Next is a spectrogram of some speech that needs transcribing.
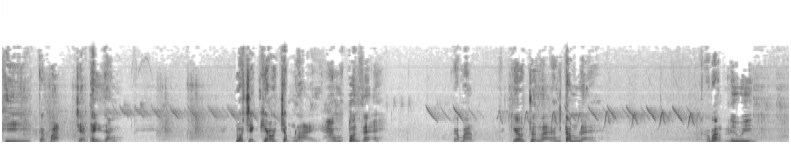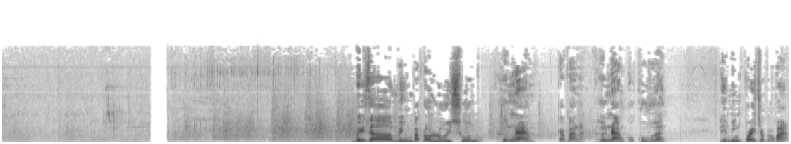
thì các bạn sẽ thấy rằng nó sẽ kéo chậm lại hàng tuần lễ. Các bạn kéo chậm lại hàng tầm lễ. Các bạn lưu ý. Bây giờ mình bắt đầu lùi xuống hướng nam. Các bạn ạ, hướng nam của khu vườn. Để mình quay cho các bạn.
